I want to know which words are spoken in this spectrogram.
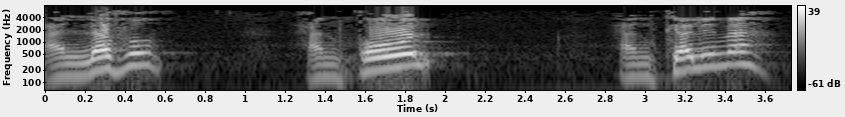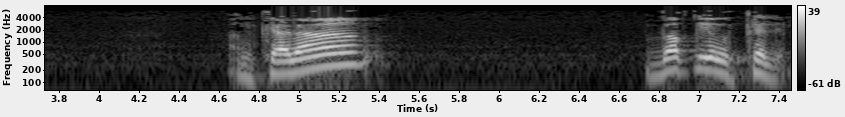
عن لفظ عن قول عن كلمة عن كلام بقي الكلم.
